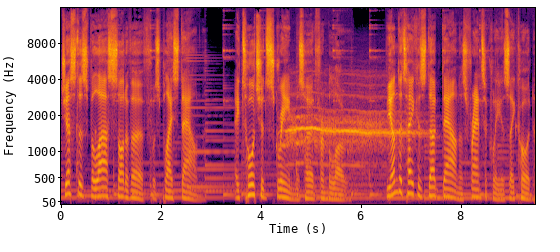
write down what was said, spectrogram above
Just as the last sod of earth was placed down, a tortured scream was heard from below. The undertakers dug down as frantically as they could,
